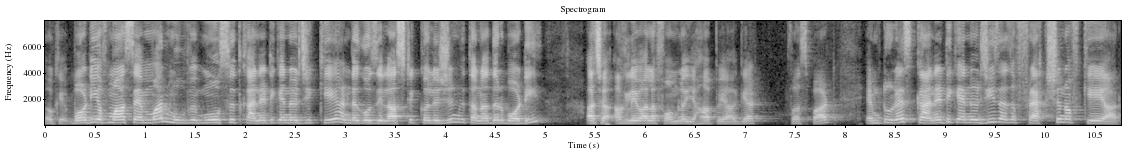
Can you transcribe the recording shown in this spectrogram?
Okay body of mass M one moves with kinetic energy K undergoes elastic collision with another body अच्छा अगले वाला फॉर्मूला यहाँ पे आ गया first part M two rest kinetic energies as a fraction of K R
